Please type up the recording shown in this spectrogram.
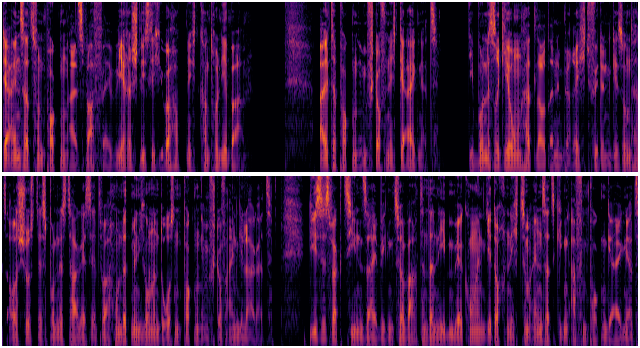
Der Einsatz von Pocken als Waffe wäre schließlich überhaupt nicht kontrollierbar. Alter Pockenimpfstoff nicht geeignet. Die Bundesregierung hat laut einem Bericht für den Gesundheitsausschuss des Bundestages etwa 100 Millionen Dosen Pockenimpfstoff eingelagert. Dieses Vakzin sei wegen zu erwartender Nebenwirkungen jedoch nicht zum Einsatz gegen Affenpocken geeignet,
